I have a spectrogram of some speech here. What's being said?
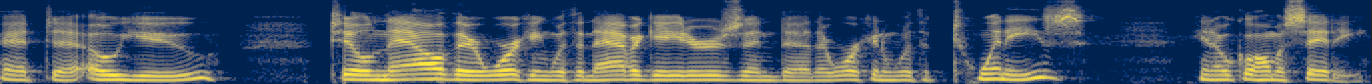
at uh, OU till now they're working with the Navigators and uh, they're working with the 20s in Oklahoma City.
